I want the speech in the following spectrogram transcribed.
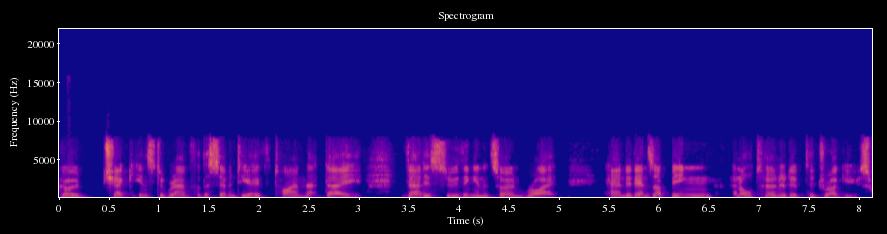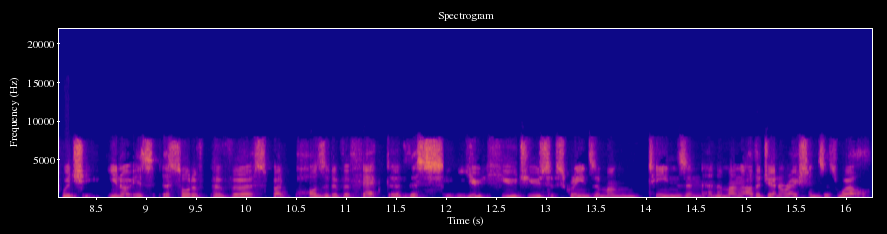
go check Instagram for the 78th time that day. That is soothing in its own right. And it ends up being an alternative to drug use, which, you know, is a sort of perverse but positive effect of this huge use of screens among teens and, and among other generations as well.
